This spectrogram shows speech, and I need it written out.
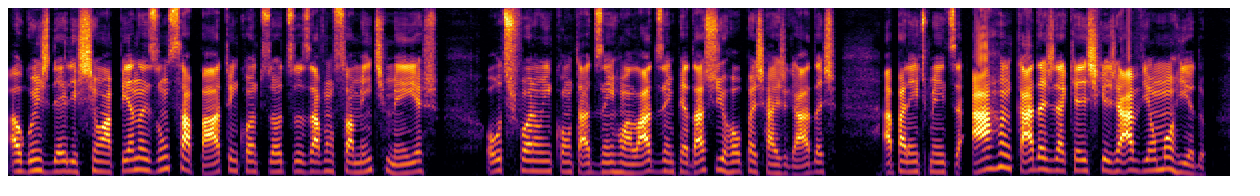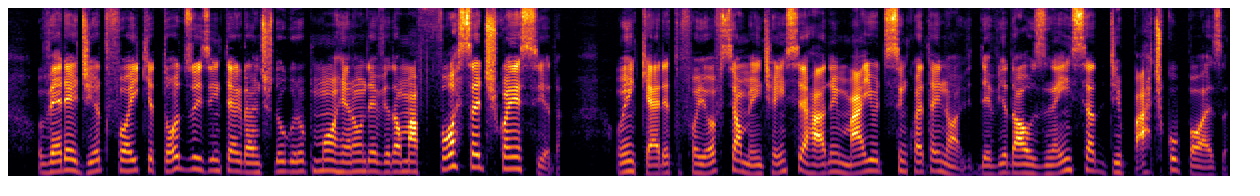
alguns deles tinham apenas um sapato, enquanto os outros usavam somente meias. Outros foram encontrados enrolados em pedaços de roupas rasgadas, aparentemente arrancadas daqueles que já haviam morrido. O veredito foi que todos os integrantes do grupo morreram devido a uma força desconhecida. O inquérito foi oficialmente encerrado em maio de 59, devido à ausência de parte culposa.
